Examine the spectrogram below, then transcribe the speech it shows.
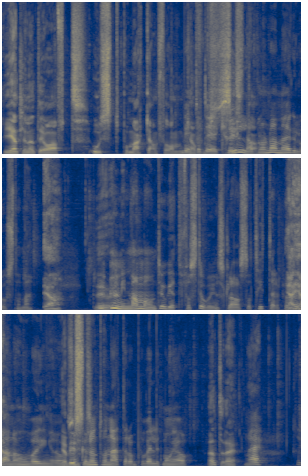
egentligen inte jag haft ost på mackan förrän Vet kanske att det sista. kryllar på de där mögelostarna? Ja, det, Min mamma hon tog ett förstoringsglas och tittade på Ja, dem ja. när hon var yngre. Och Ja, sen visst. kunde inte hon äta dem på väldigt många år. inte det. Nej. Det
